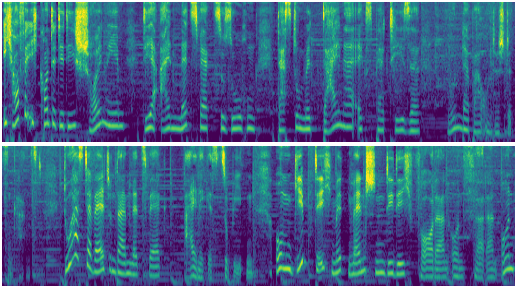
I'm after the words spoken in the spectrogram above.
Ich hoffe, ich konnte dir die Scheu nehmen, dir ein Netzwerk zu suchen, das du mit deiner Expertise wunderbar unterstützen kannst. Du hast der Welt und deinem Netzwerk einiges zu bieten. Umgib dich mit Menschen, die dich fordern und fördern und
